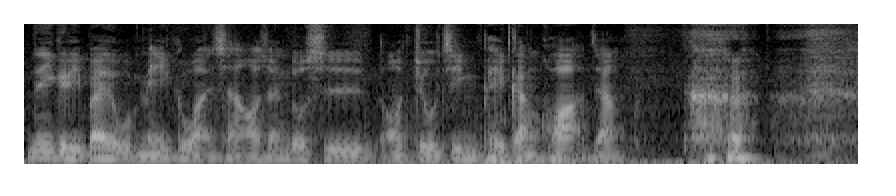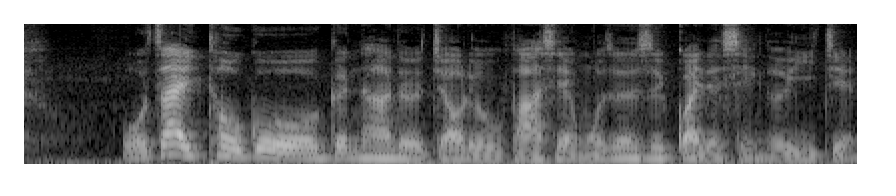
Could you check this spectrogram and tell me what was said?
那个礼拜的我每一个晚上好像都是哦酒精配干话这样。我在透过跟他的交流，发现我真的是怪的显而易见。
